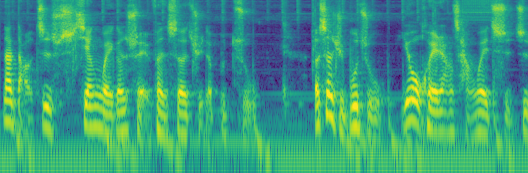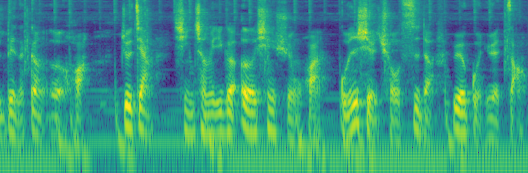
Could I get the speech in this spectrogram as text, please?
那导致纤维跟水分摄取的不足，而摄取不足又会让肠胃迟滞变得更恶化，就这样形成一个恶性循环，滚雪球似的越滚越糟。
